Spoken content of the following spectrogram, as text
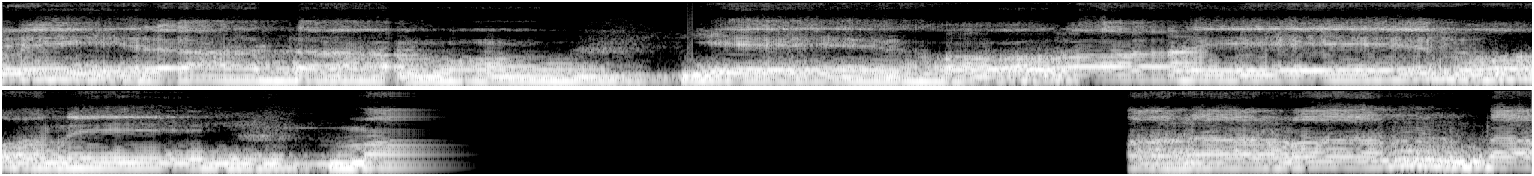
నిరతము ఏ హోవాదేవుని మనమంతా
